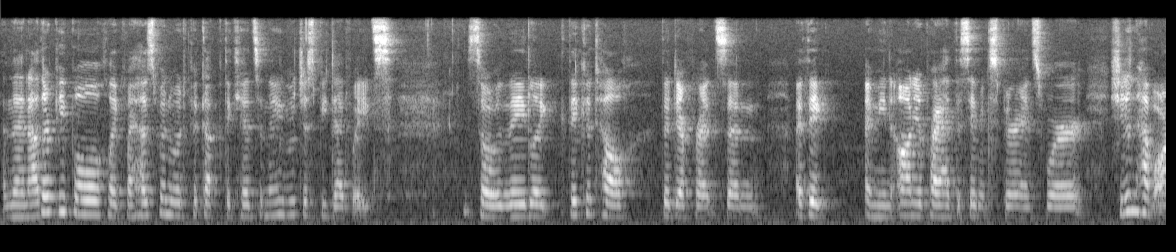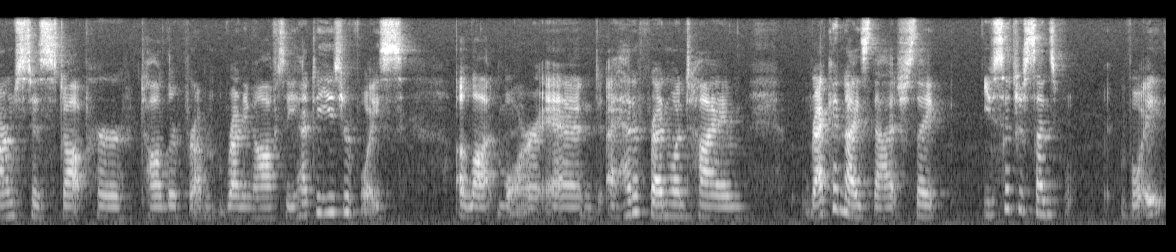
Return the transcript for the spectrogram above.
And then other people, like my husband, would pick up the kids and they would just be dead weights so they like they could tell the difference and i think i mean anya probably had the same experience where she didn't have arms to stop her toddler from running off so you had to use your voice a lot more. And i had a friend one time recognize that. She's like you said your son's voice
